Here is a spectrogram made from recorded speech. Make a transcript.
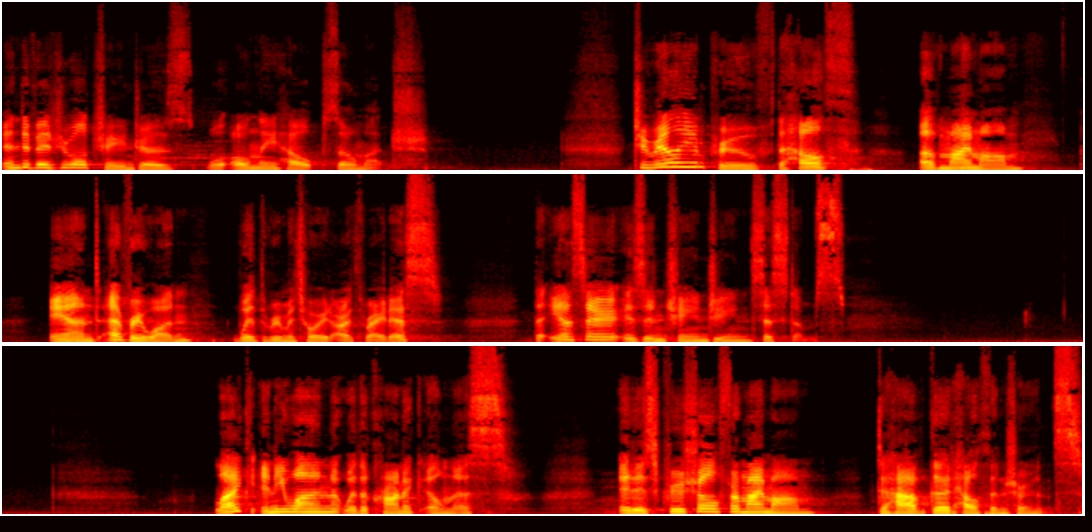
individual changes will only help so much. To really improve the health of my mom and everyone with rheumatoid arthritis? The answer is in changing systems. Like anyone with a chronic illness, it is crucial for my mom to have good health insurance.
